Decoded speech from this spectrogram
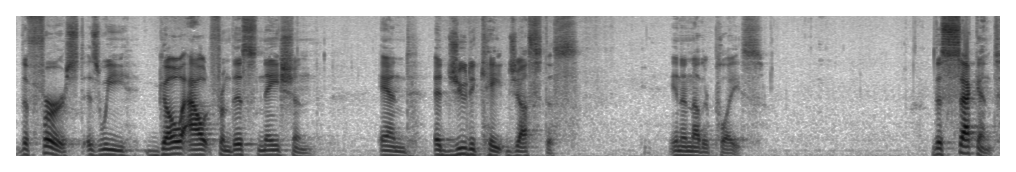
The first, as we go out from this nation and adjudicate justice in another place. The second,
